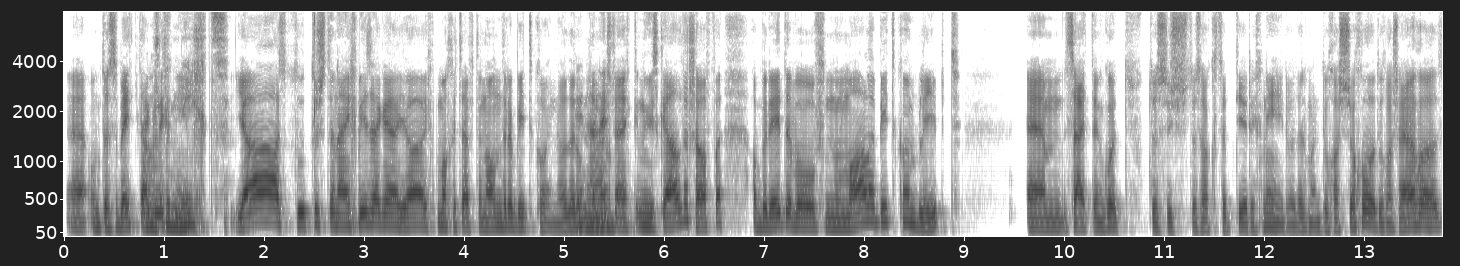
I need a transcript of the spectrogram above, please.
Äh, und das wird eigentlich nichts. Ja, also du tust dann eigentlich wie sagen, ja, ich mache jetzt auf den anderen Bitcoin, oder? Genau. Und dann genau. hast du eigentlich neues Geld erschaffen. Aber jeder, der auf einem normalen Bitcoin bleibt, ähm, sagt dann, gut, das, ist, das akzeptiere ich nicht. Oder? Ich meine, du kannst schon kommen, du kannst auch ein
